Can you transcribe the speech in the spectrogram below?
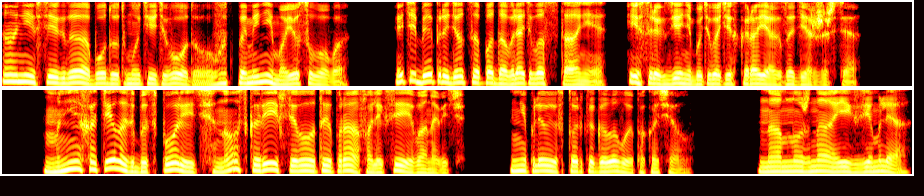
Они всегда будут мутить воду, вот помяни мое слово. И тебе придется подавлять восстание, если где-нибудь в этих краях задержишься. Мне хотелось бы спорить, но, скорее всего, ты прав, Алексей Иванович. Неплюев только головой покачал. Нам нужна их земля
